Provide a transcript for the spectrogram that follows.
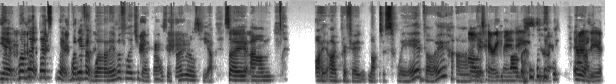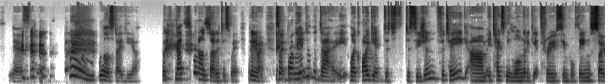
yeah, well, that, that's yeah. Whatever, whatever floats your boat, guys. There's no rules here. So, um, I, I prefer not to swear though. Um, oh, yeah. Terry Handy. Everyone, yes, yes. We're all in real estate here. But that's when I started to swear. But anyway, so by the end of the day, like I get decision fatigue. Um, it takes me longer to get through simple things. So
